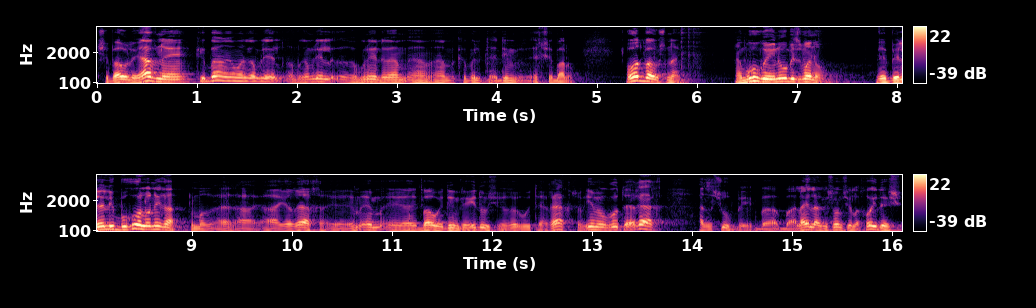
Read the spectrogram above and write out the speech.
כשבאו ליבנה, קיבל רבי גמליאל, רבי גמליאל, רבי גמליאל היה, מקבל את העדים איך שבא לו. עוד באו שניים, אמרו ראיינו בזמנו, ובליל עיבורו לא נראה. כלומר, הירח, הם, הם אה, באו עדים והעידו שראו את הירח. עכשיו, אם הם ראו את הירח, אז שוב, בלילה הראשון של החודש,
